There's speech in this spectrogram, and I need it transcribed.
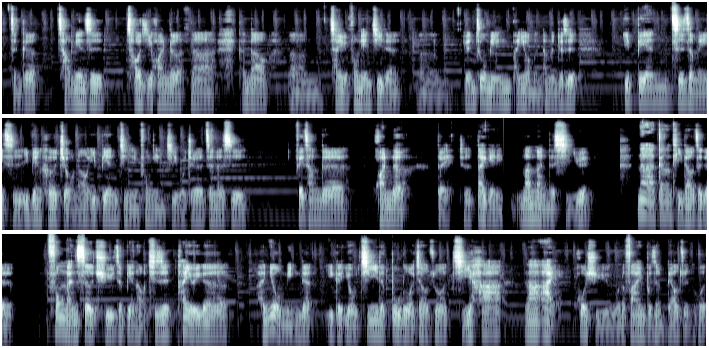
整个场面是超级欢乐。那看到嗯参与丰年祭的嗯原住民朋友们，他们就是一边吃着美食，一边喝酒，然后一边进行丰年祭，我觉得真的是非常的欢乐，对，就是带给你满满的喜悦。那刚刚提到这个。丰南社区这边哦，其实它有一个很有名的一个有机的部落，叫做吉哈拉艾。或许我的发音不是很标准，或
